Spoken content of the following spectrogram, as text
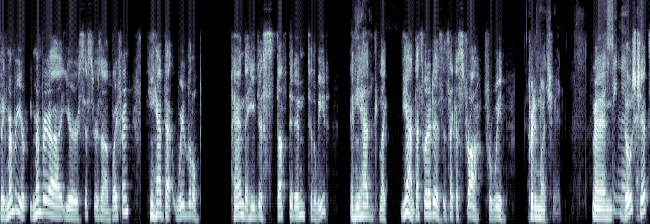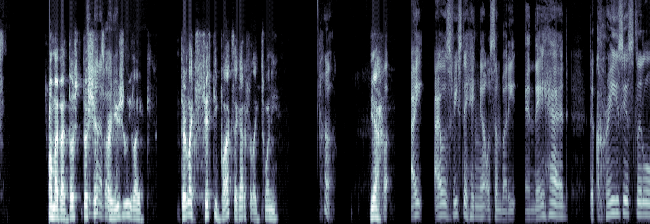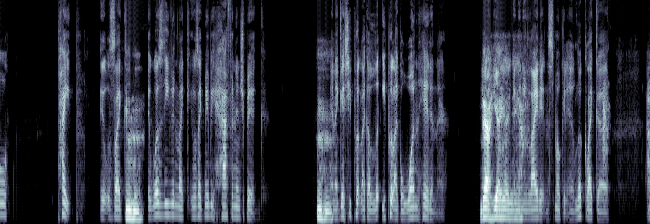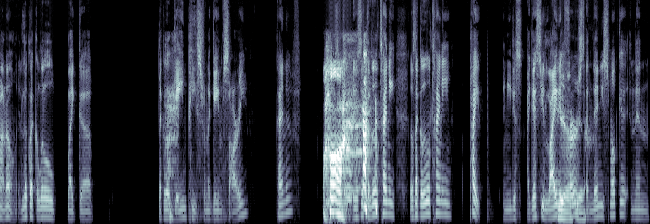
Like remember your remember uh, your sister's uh, boyfriend? He had that weird little pen that he just stuffed it into the weed, and he had like yeah, that's what it is. It's like a straw for weed, pretty Okay, much. And that- those shits, oh my bad, those those shits are usually like they're like fifty bucks. I got it for like twenty. Huh. Yeah. Well, I I was recently hanging out with somebody and they had the craziest little pipe. It was like hmm it wasn't even like it was like maybe half an inch big, hmm and I guess you put like a you put like one hit in there. and Yeah, yeah, yeah, And yeah, then you light it and smoke it. And it looked like a I don't know. It looked like a little like uh like a little game piece from the game Sorry, kind of. It was, Oh, like a, it was like a little tiny. It was like a little tiny pipe, and you just I guess you light it Yeah, first, and then you smoke it, and then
